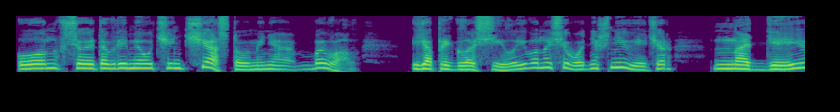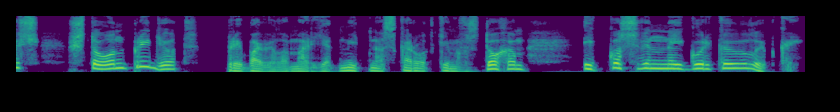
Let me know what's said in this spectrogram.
Он все это время очень часто у меня бывал. Я пригласила его на сегодняшний вечер. Надеюсь, что он придет, — прибавила Марья Дмитриевна с коротким вздохом и косвенной горькой улыбкой.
